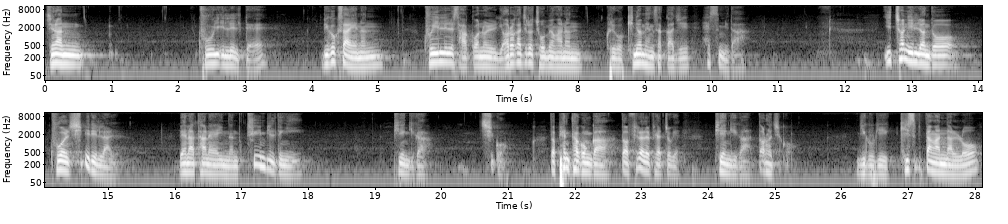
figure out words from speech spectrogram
지난 9.11 때 미국 사회는 9.11 사건을 여러 가지로 조명하는 그리고 기념 행사까지 했습니다. 2001년도 9월 11일 날 맨하탄에 있는 트윈 빌딩이 비행기가 치고 또 펜타곤과 또 필라델피아 쪽에 비행기가 떨어지고 미국이 기습당한 날로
